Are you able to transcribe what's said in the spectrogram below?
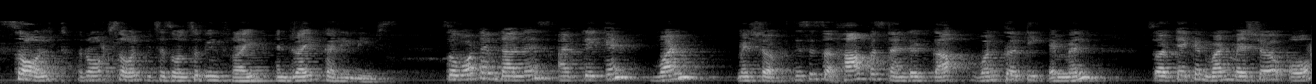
salt, rock salt which has also been fried and dried curry leaves. So what I've done is I've taken one measure. This is a half a standard cup, 130 ml. So I've taken one measure of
